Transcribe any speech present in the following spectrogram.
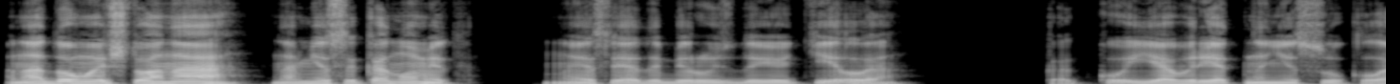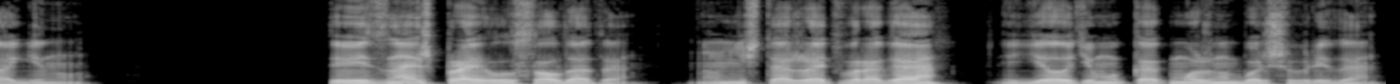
Она думает, что она на мне сэкономит, но если я доберусь до ее тела, какой я вред нанесу Клагину? Ты ведь знаешь правила солдата: уничтожать врага и делать ему как можно больше вреда.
